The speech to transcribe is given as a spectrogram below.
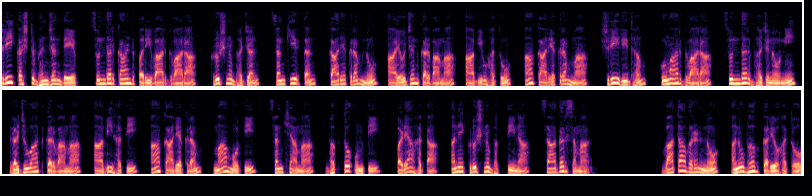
શ્રી કષ્ટભંજન દેવ સુંદરકાંડ પરિવાર દ્વારા કૃષ્ણ ભજન સંકીર્તન કાર્યક્રમનું આયોજન કરવામાં આવ્યું હતું. આ કાર્યક્રમમાં શ્રી રીધમ કુમાર દ્વારા સુંદર ભજનોની રજૂઆત કરવામાં આવી હતી. આ કાર્યક્રમમાં મોટી સંખ્યામાં ભક્તો ઉમટી પડ્યા હતા અને કૃષ્ણ ભક્તિના સાગર સમાન વાતાવરણનો અનુભવ કર્યો હતો.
